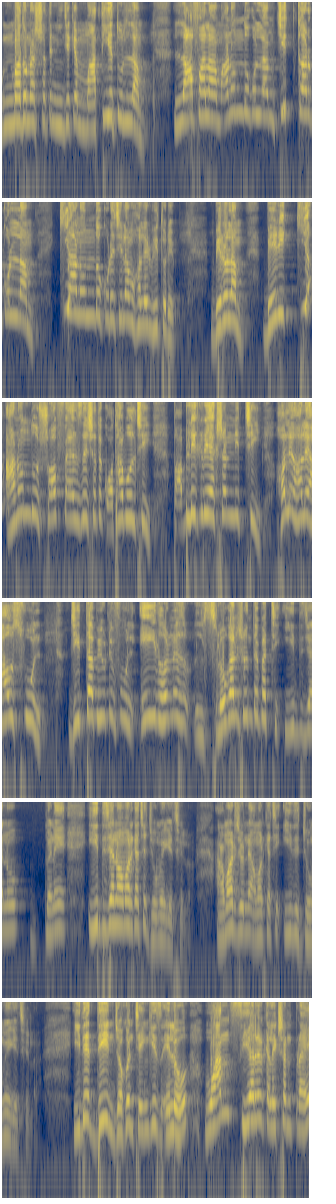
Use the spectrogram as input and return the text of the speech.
উন্মাদনার সাথে নিজেকে মাতিয়ে তুললাম, লাফালাম, আনন্দ করলাম, চিৎকার করলাম, কি আনন্দ করেছিলাম হলের ভিতরে। বেরোলাম। বেরিয়ে কি আনন্দ, সব ফ্যান্সদের সাথে কথা বলছি পাবলিক রিয়াকশান নিচ্ছি, হলে হলে হাউসফুল জিদ্দা বিউটিফুল এই ধরনের স্লোগান শুনতে পাচ্ছি, ঈদ যেন মানে ঈদ যেন আমার কাছে জমে গেছিল। আমার জন্য আমার কাছে ঈদ জমে গেছিল। ঈদের দিন যখন চেঙ্গিজ এলো ওয়ান সিয়ারের কালেকশন প্রায়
